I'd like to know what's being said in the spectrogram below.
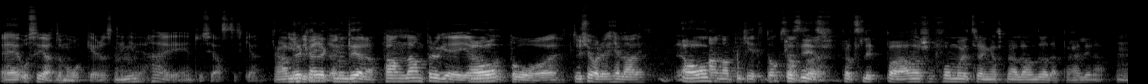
Eh, och ser att de åker och så tänker jag, här är entusiastiska Ja, men det kan jag rekommendera. Pannlampor och grejer Ja. på... Du kör hela Ja, pannlamppaketet också Precis, för att slippa. Annars får man ju trängas med alla andra där på helgerna. Mm.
